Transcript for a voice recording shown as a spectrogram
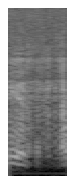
serious.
